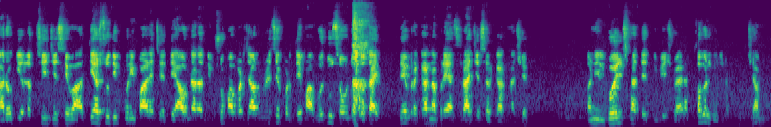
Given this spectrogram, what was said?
આરોગ્યલક્ષી જે સેવા અત્યાર સુધી પૂરી પાડે છે, તે આવનારા દિવસોમાં પણ ચાલુ રહેશે, પણ તેમાં વધુ સવલતો થાય તે પ્રકારના પ્રયાસ રાજ્ય સરકારના છે. અનિલ ગોયલ સાથે દિવેશ ખબર ગુજરાત, જામનગર.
